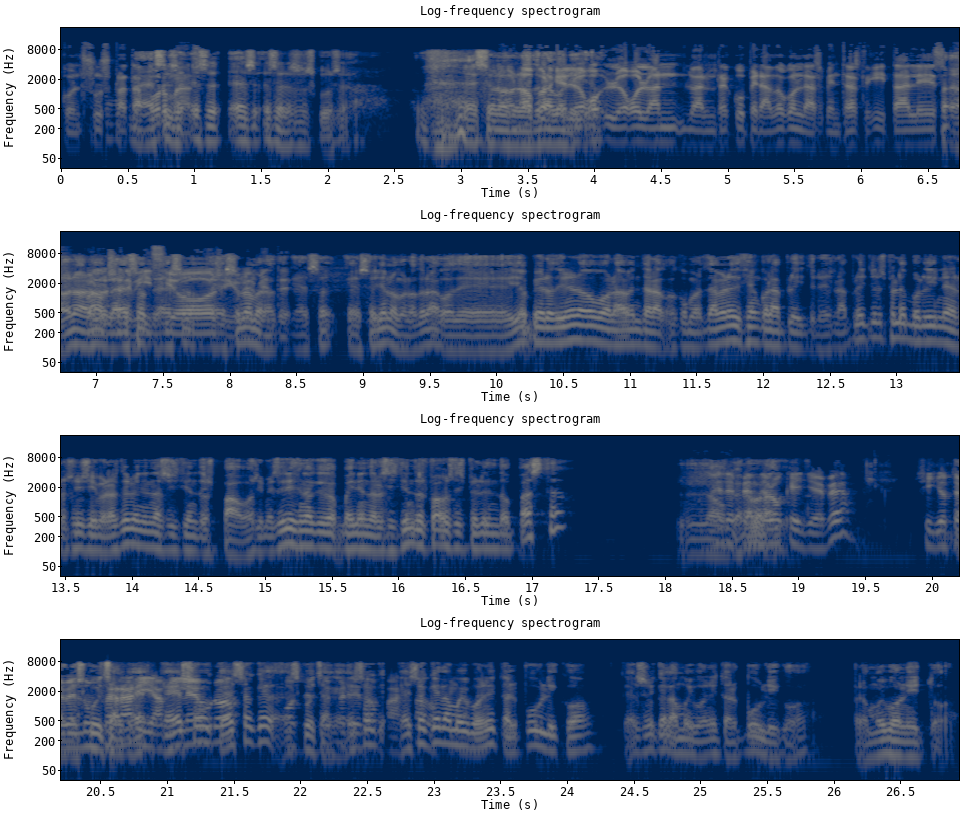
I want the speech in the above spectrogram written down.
con sus plataformas. Eso, es excusa. Eso no, no, porque luego, luego lo, han, lo han recuperado con las ventas digitales, con los servicios. Eso, yo no me lo trago. De, yo pierdo dinero con la venta, como también lo dicen con la Play 3. La Play 3 pelea por dinero, sí, sí, pero la estoy vendiendo a 600 pavos. ¿Y me estoy diciendo que vendiendo a 600 pavos estoy perdiendo pasta? No, depende de lo que lleve. Si yo te vendo un Ferrari a 1000 euros, eso queda, escucha, que eso, eso queda muy bonito al público, que eso queda muy bonito al público, pero muy bonito.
